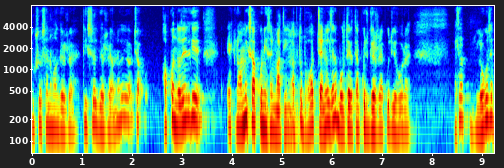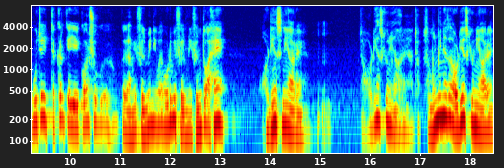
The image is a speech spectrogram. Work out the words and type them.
دوسرا سنیما گر رہا ہے تیسرا گر رہا ہے۔ میں نے کہا اچھا آپ کو اندازہ نہیں کہ اکنامکس آپ کو نہیں سمجھ آتی۔ اب تو بہت چینلز ہیں نا بولتے رہتے ہیں اب کچھ گر رہا ہے کچھ یہ ہو رہا ہے۔ اچھا لوگوں سے پوچھے چکر کیا یہ ایک اور شو ہمیں فلم ہی نہیں وہ بھی فلم نہیں فلم تو ہیں۔ آڈینس نہیں آ رہے ہیں۔ اچھا آڈینس کیوں نہیں آ رہے ہیں؟ اچھا سمجھ میں نہیں آتا آڈینس کیوں نہیں آ رہے ہیں۔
